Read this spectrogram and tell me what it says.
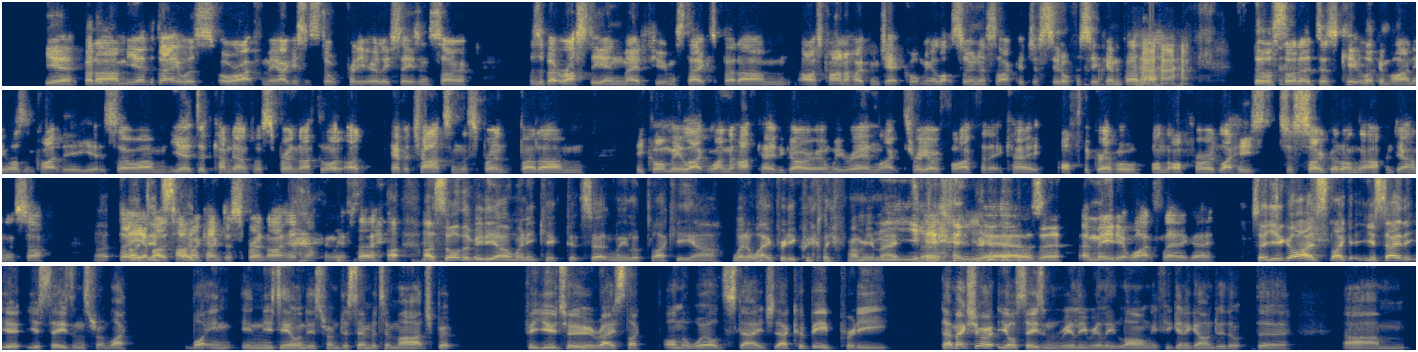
yeah, but um, yeah, the day was all right for me. I guess it's still pretty early season, so. It was a bit rusty and made a few mistakes, but um, I was kind of hoping Jack caught me a lot sooner so I could just settle for second. But uh, still, sort of just keep looking behind. He wasn't quite there yet. So um, yeah, it did come down to a sprint. I thought I'd have a chance in the sprint, but um, he caught me like one and a half k to go, and we ran like three oh five for that k off the gravel on the off road. Like he's just so good on the up and down and stuff. I, So yeah, did by the time I, I, came to sprint, I had nothing left. So I, I saw the video and when he kicked it certainly looked like he uh, went away pretty quickly from you, mate. So- yeah, yeah, it was a immediate white flag, eh? So you guys, like you say that your your seasons from like what in in New Zealand is from December to March, but for you two who race like on the world stage, that could be pretty. That makes your your season really really long if you're going to go and do the the um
